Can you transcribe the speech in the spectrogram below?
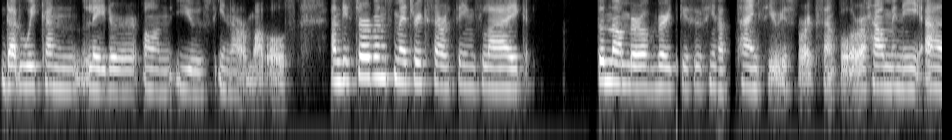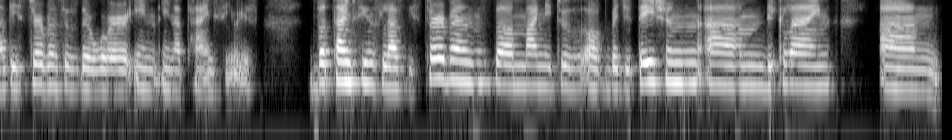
that we can later on use in our models. And disturbance metrics are things like the number of vertices in a time series, for example, or how many uh, disturbances there were in, in a time series. The time since last disturbance, the magnitude of vegetation um, decline, and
